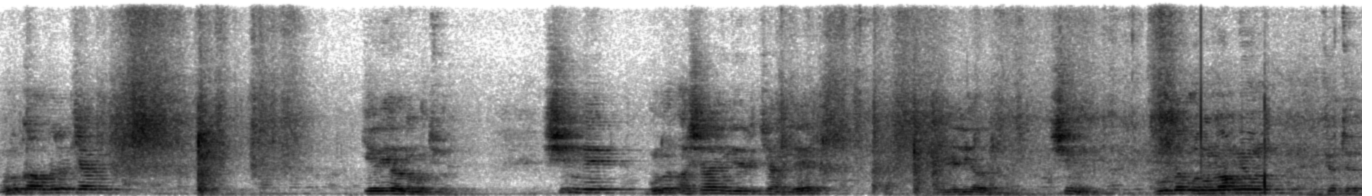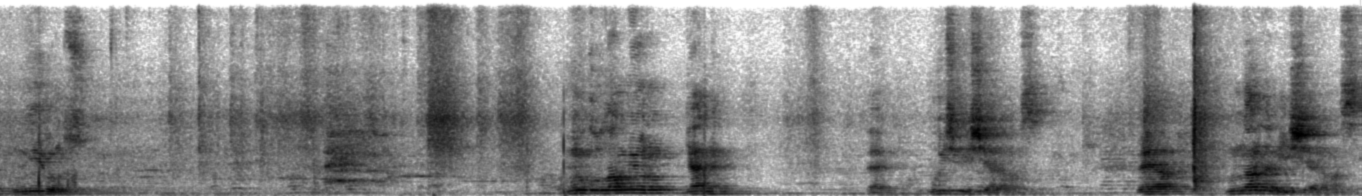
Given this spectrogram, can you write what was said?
Bunu kaldırırken geriye adım atıyorum. Şimdi bunu aşağı indirirken de ileriye adım atıyorum. Şimdi burada konumlanmıyorum. Bu kötü. Bunu yiyoruz. Bunu kullanmıyorum. Gelme. Evet. Bu hiçbir işe yaramaz. Veya bunlar da bir işe yaramaz.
